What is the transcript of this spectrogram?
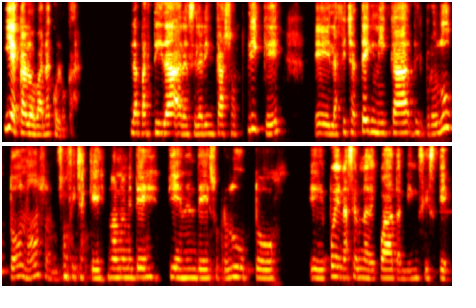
y acá lo van a colocar. La partida arancelaria en caso aplique, eh, la ficha técnica del producto, ¿no? Son, son fichas que normalmente tienen de su producto, eh, pueden hacer una adecuada también si es que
